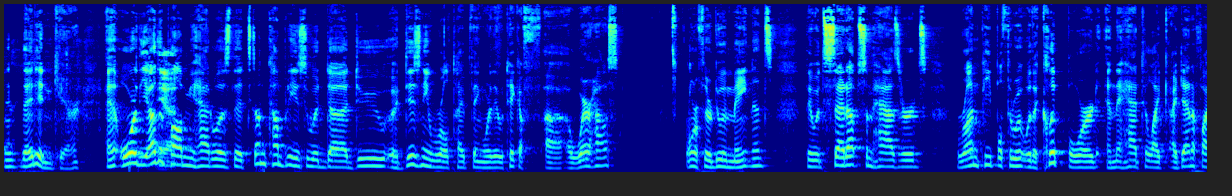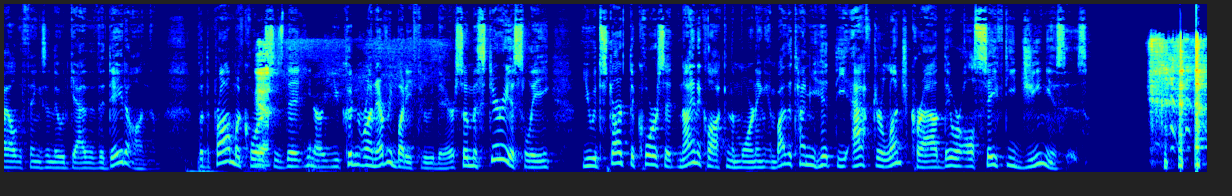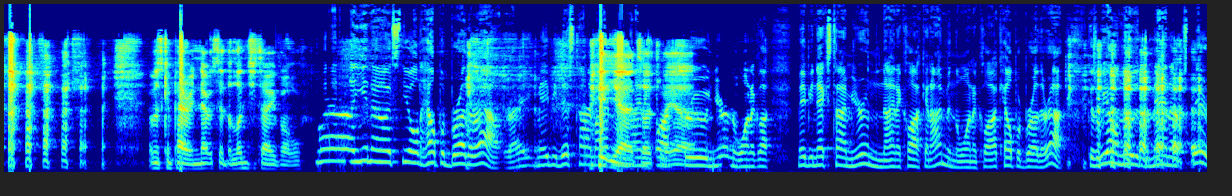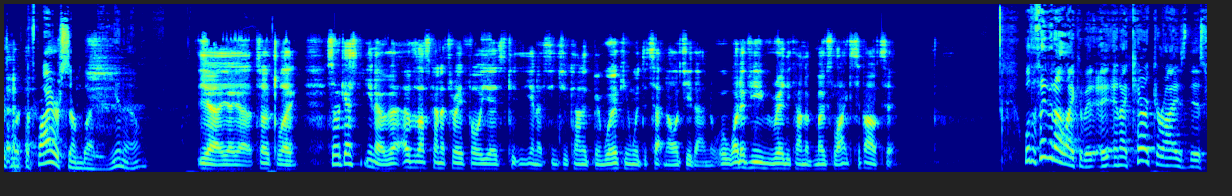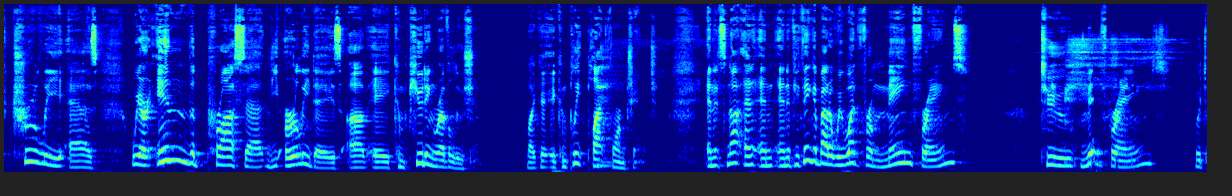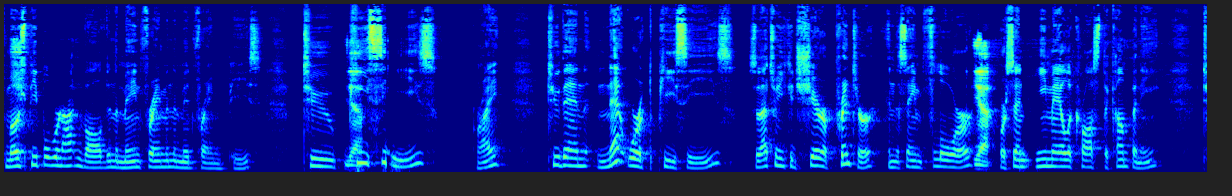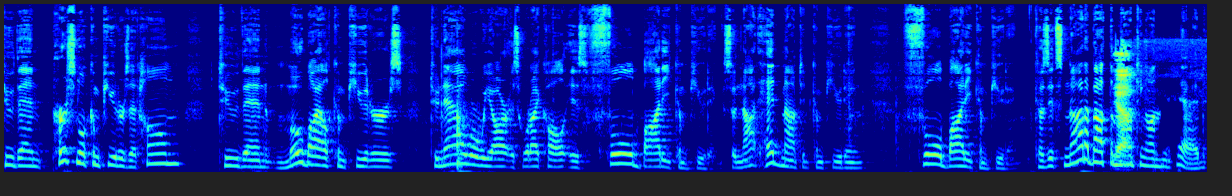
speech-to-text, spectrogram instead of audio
And they didn't care. And or the other yeah. problem you had was that some companies would uh, do a Disney World type thing where they would take a, uh, a warehouse, or if they're doing maintenance, they would set up some hazards, run people through it with a clipboard, and they had to like identify all the things, and they would gather the data on them. But the problem, of course, yeah. is that you know you couldn't run everybody through there. So mysteriously, you would start the course at nine o'clock in the morning, and by the time you hit the after lunch crowd, they were all safety geniuses. I was comparing notes at the lunch table. Well, you know, it's the old help a brother out, right? Maybe this time I'm in yeah, the nine totally, o'clock yeah. crew and you're in the one o'clock. Maybe next time you're in the nine o'clock and I'm in the one o'clock. Help a brother out because we all know that the man upstairs wants to fire somebody. You know. Yeah, yeah, yeah, totally. So I guess you know over the last kind of three or four years, you know, since you've kind of been working with the technology, then what have you really kind of most liked about it? Well, the thing that I like of it, and I characterize this truly as we are in the process, the early days of a computing revolution, like a, a complete platform mm. change. And it's not, and, and, and if you think about it, we went from mainframes to midframes which most people were not involved in the mainframe and the midframe piece, to yeah. PCs, right? To then networked PCs, So that's when you could share a printer in the same floor Yeah. or send email across the company to then personal computers at home to then mobile computers to now where we are is what I call is full body computing. So not head mounted computing, full body computing because it's not about the Yeah. mounting on the head.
